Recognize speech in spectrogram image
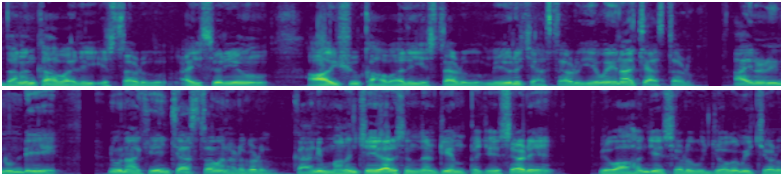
ధనం కావాలి ఇస్తాడు. ఐశ్వర్యం ఆయుష్ కావాలి ఇస్తాడు. మేలు చేస్తాడు. ఏమైనా చేస్తాడు. ఆయన నీ నుండి నువ్వు నాకేం చేస్తావని అడగడు. కానీ మనం చేయాల్సిందంటే ఇంత చేశాడే. వివాహం చేశాడు ఉద్యోగం ఇచ్చాడు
